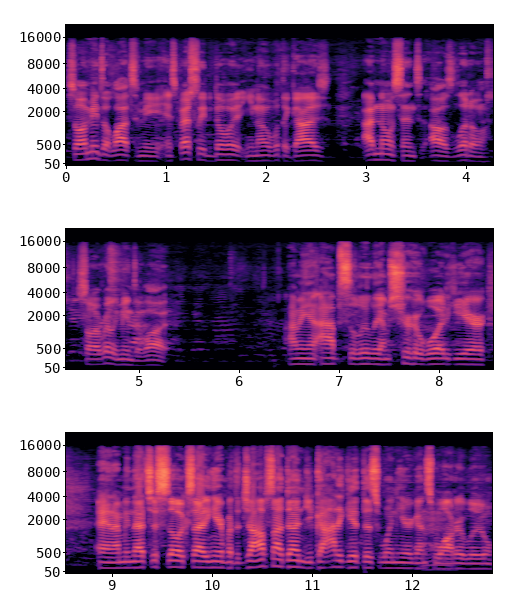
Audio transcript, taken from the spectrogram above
so it means a lot to me, especially to do it you know with the guys I've known since I was little. So it really means a lot. I mean, absolutely. I'm sure it would here. And I mean, that's just so exciting here. But the job's not done. You got to get this win here against Waterloo.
